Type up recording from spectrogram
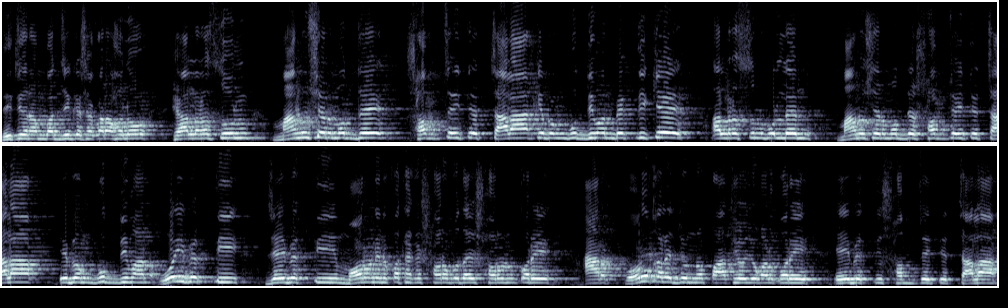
দ্বিতীয় নাম্বার জিজ্ঞাসা করা হলো, হে আল্লাহ রসুল, মানুষের মধ্যে সবচাইতে চালাক এবং বুদ্ধিমান ব্যক্তিকে আল্লাহ রসুল বললেন, মানুষের মধ্যে সবচাইতে চালাক এবং বুদ্ধিমান ওই ব্যক্তি, যে ব্যক্তি মরণের কথাকে সর্বদাই স্মরণ করে আর পরকালের জন্য পাথেও জোগাড় করে, এই ব্যক্তি সবচাইতে চালাক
